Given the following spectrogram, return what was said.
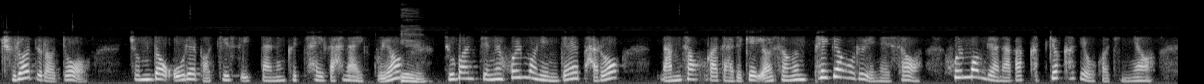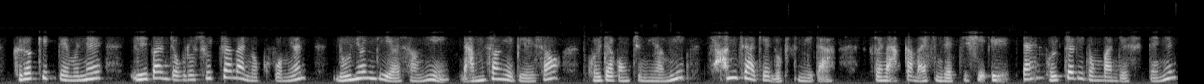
줄어들어도 좀 더 오래 버틸 수 있다는 그 차이가 하나 있고요. 예. 두 번째는 호르몬인데 바로 남성과 다르게 여성은 폐경으로 인해서 호르몬 변화가 급격하게 오거든요. 그렇기 때문에 일반적으로 숫자만 놓고 보면 노년기 여성이 남성에 비해서 골다공증 위험이 현저하게 높습니다. 그러나 아까 말씀드렸듯이 일단 골절이 동반됐을 때는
